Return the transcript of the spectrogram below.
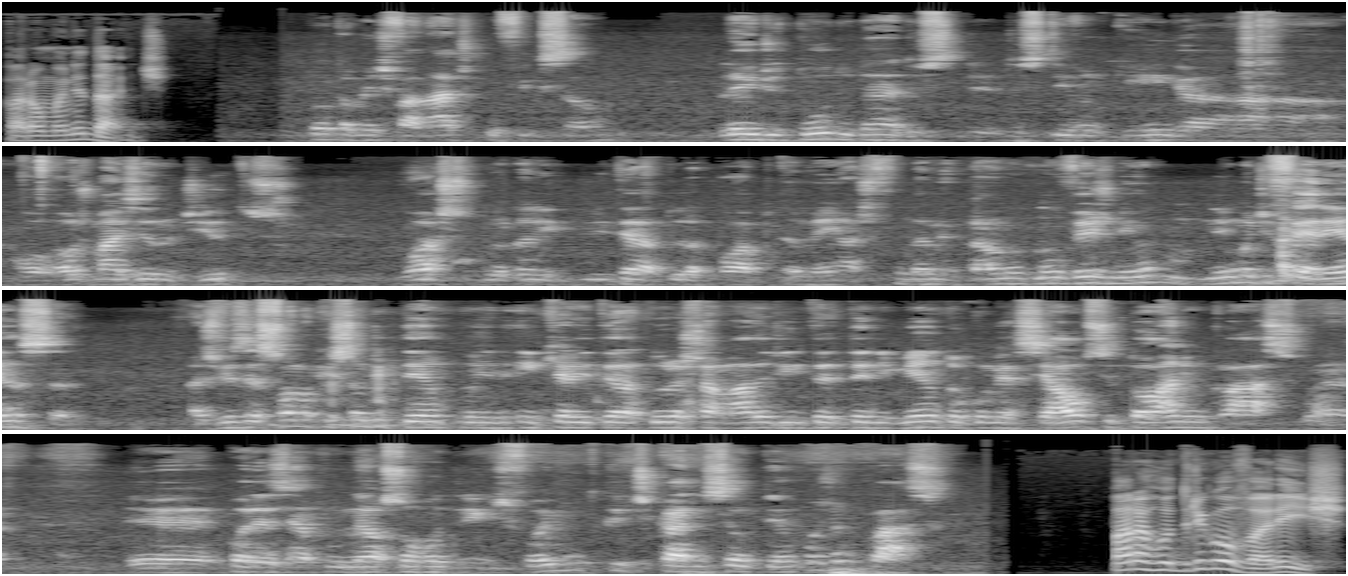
para a humanidade. Totalmente fanático por ficção. Leio de tudo, né, de, de Stephen King a, a, aos mais eruditos gosto da literatura pop também, acho fundamental, não, não vejo nenhum, nenhuma diferença. Às vezes é só uma questão de tempo em, em, que a literatura chamada de entretenimento ou comercial se torne um clássico. Né? É, por exemplo, Nelson Rodrigues foi muito criticado em seu tempo, hoje é um clássico. Para Rodrigo Alvarez,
